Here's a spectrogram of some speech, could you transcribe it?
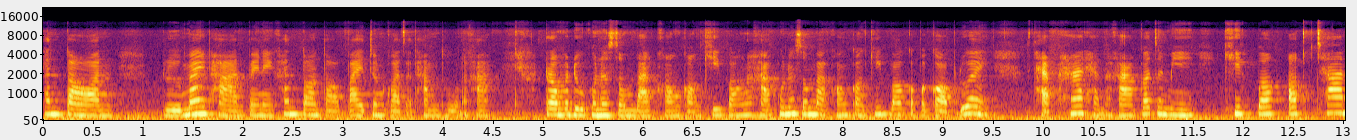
ขั้นตอน หรือไม่ผ่านไปในขั้นตอนต่อไปจนกว่าจะทำถูกนะคะ เรามาดูคุณสมบัติของกล่องคีบ็อกนะคะ คุณสมบัติของกล่องคีบ็อกก็ประกอบด้วยแท็บ 5 แท็บนะคะ ก็จะมี Kickbox Option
